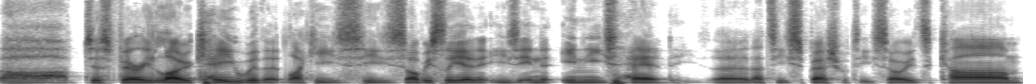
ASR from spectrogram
oh, just very low key with it. Like he's he's obviously he's in in his head. He's uh, that's his specialty. So he's calm,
